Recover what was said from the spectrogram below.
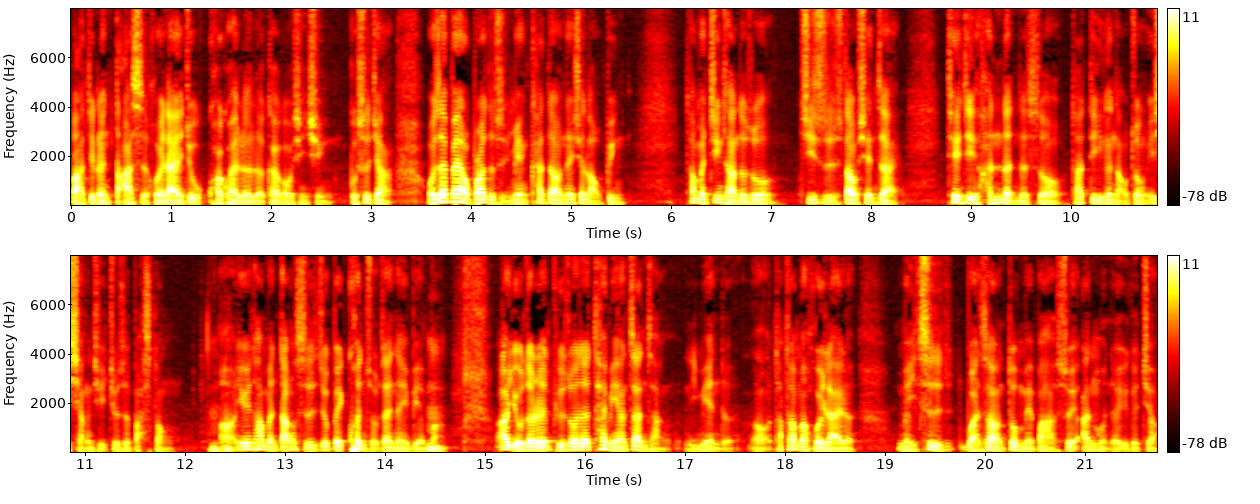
把敌人打死回来就快快乐乐高高兴兴，不是这样。我在《Band of Brothers》里面看到那些老兵，他们经常都说，即使到现在天气很冷的时候，他第一个脑中一想起就是巴斯通。啊，因为他们当时就被困守在那边嘛，嗯、啊，有的人比如说在太平洋战场里面的哦，他他们回来了，每次晚上都没办法睡安稳的一个觉，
